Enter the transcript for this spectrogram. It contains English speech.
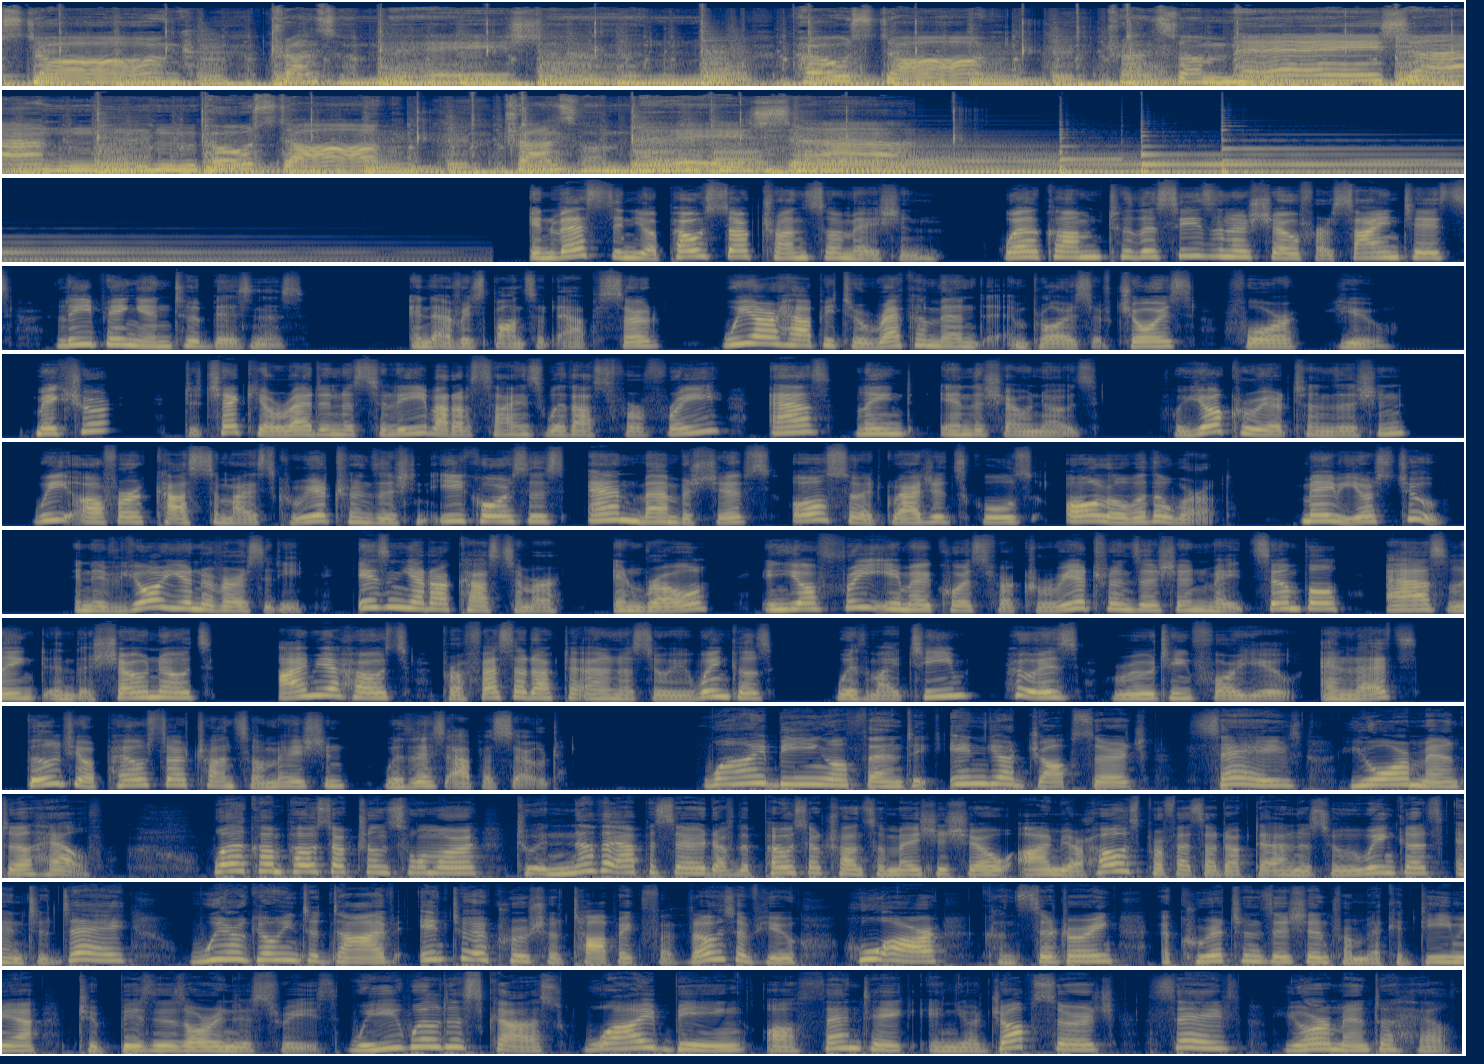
Postdoc transformation. Postdoc transformation. Postdoc transformation. Invest in your postdoc transformation. Welcome to the seasonal show for scientists leaping into business. In every sponsored episode, we are happy to recommend employers of choice for you. Make sure to check your readiness to leave out of science with us for free, as linked in the show notes. For your career transition, we offer customized career transition e courses and memberships also at graduate schools all over the world. Maybe yours too. And if your university isn't yet our customer, enroll in your free email course for career transition made simple, as linked in the show notes. I'm your host, Professor Dr. Eleonore Soei-Winkels, with my team who is rooting for you. And let's build your postdoc transformation with this episode. Why being authentic in your job search saves your mental health. Welcome, Postdoc Transformer, to another episode of the Postdoc Transformation Show. I'm your host, Professor Dr. Ernest Winkels, and today we're going to dive into a crucial topic for those of you who are considering a career transition from academia to business or industries. We will discuss why being authentic in your job search saves your mental health.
